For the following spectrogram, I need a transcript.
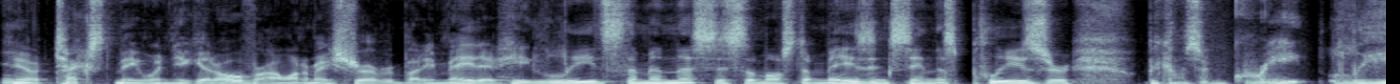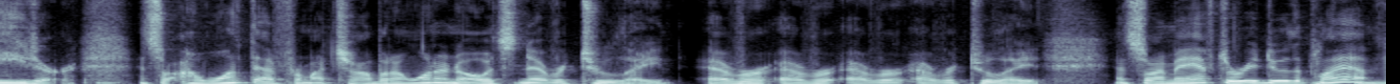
You know, text me when you get over. I want to make sure everybody made it. He leads them in this. It's the most amazing scene. This pleaser becomes a great leader. And so I want that for my child, but I want to know it's never too late. Ever, ever, ever, ever too late. And so I may have to redo the plan.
